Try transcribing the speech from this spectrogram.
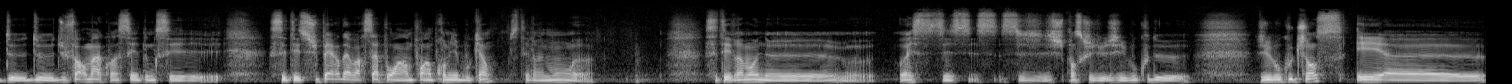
de, de, du format quoi c'est donc c'est c'était super d'avoir ça pour un pour un premier bouquin c'était vraiment euh, c'était vraiment une ouais c'est, je pense que j'ai eu beaucoup de j'ai eu beaucoup de chance et euh,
